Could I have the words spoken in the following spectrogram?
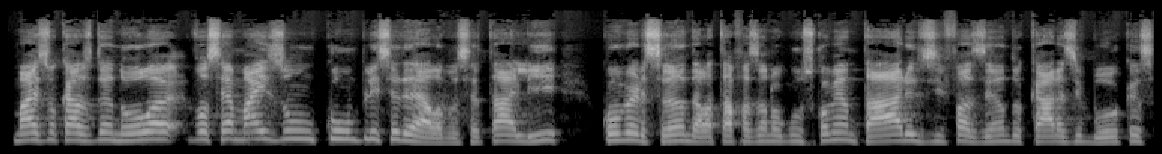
mas no caso da Enola, você é mais um cúmplice dela, você tá ali conversando, ela está fazendo alguns comentários e fazendo caras e bocas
